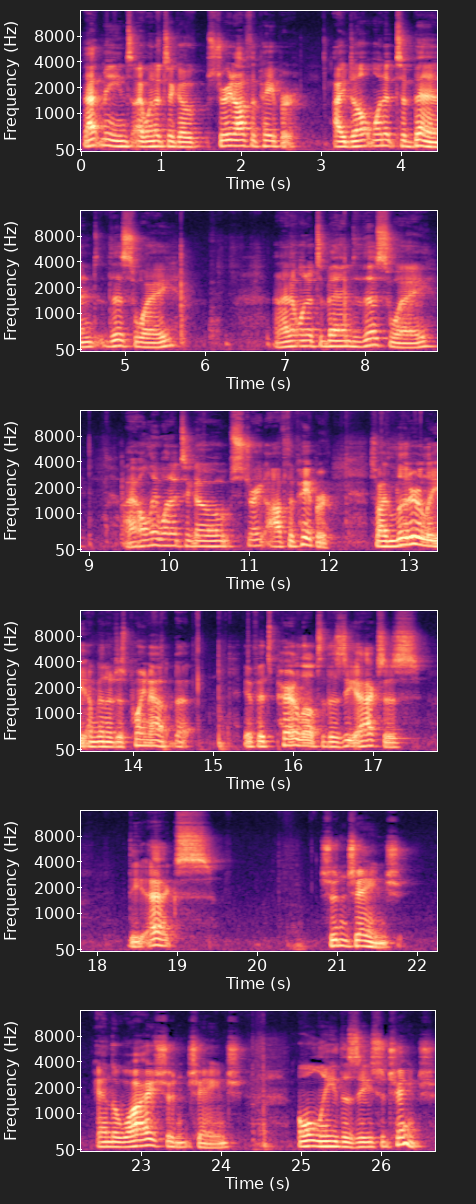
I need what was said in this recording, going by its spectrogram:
That means I want it to go straight off the paper. I don't want it to bend this way, and I don't want it to bend this way. I only want it to go straight off the paper. So I literally am going to just point out that if it's parallel to the z-axis, the x shouldn't change and the y shouldn't change, only the z should change.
